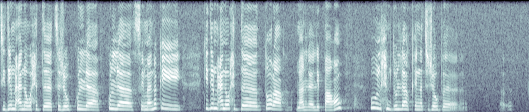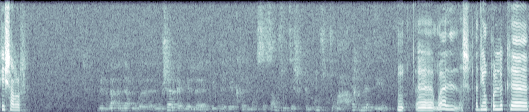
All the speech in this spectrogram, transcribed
تيدير معنا واحد التجاوب كل كل سيمانة كي كيدير معنا واحد الدورة مع les parents. والحمد لله لقينا تجاوب كيشرف. بمعنى أن المشاركة ديال الابنه ديالك في هذه المؤسسه مش ما تيشكلكمش أنتم العائق ماديا آه، واش غادي نقول لك آه،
